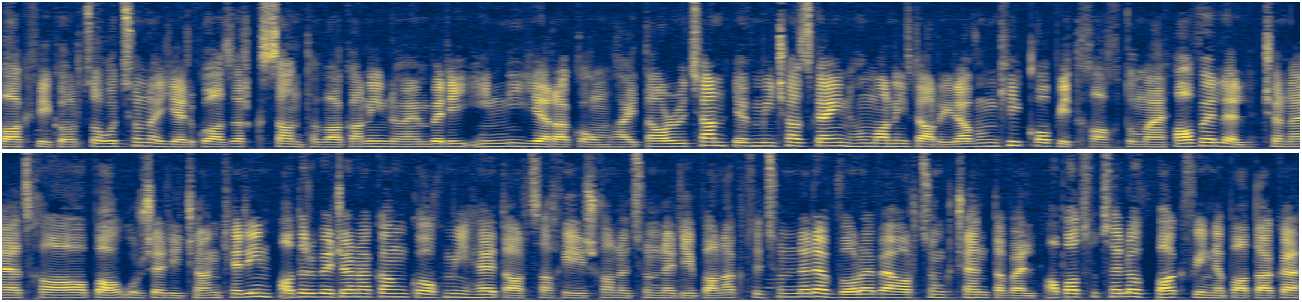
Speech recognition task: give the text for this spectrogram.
Բաքվի գործողությունը 2020 թվականի նոյեմբերի 9-ի Երակոմ հայտարարության եւ միջազգային հումանիտար իրավունքի կոպիտ խախտում է։ Հավելել, չնայած խաղաղապահ ուժերի ջանքերին, ադրբեջանական կողմի հետ Արցախի իշխանությունների բանակցությունները որևէ արդյունք չեն տվել, ապացուցելով Բաքվի նպատակը.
